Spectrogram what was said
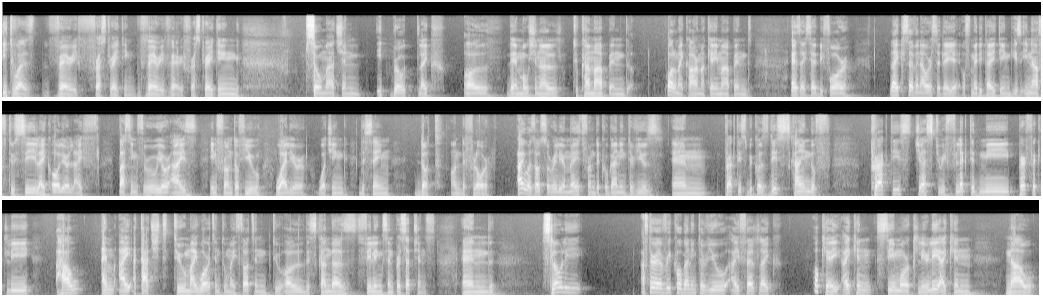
it was very frustrating, very, very frustrating. So much and it brought like all the emotional to come up and all my karma came up and as I said before, like seven hours a day of meditating is enough to see like all your life passing through your eyes in front of you while you're watching the same dot on the floor. I was also really amazed from the Kogan interviews um, practice because this kind of practice just reflected me perfectly how am I attached to my words and to my thoughts and to all the skandhas, feelings and perceptions. And slowly, after every Kogan interview, I felt like, okay, I can see more clearly. I can now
